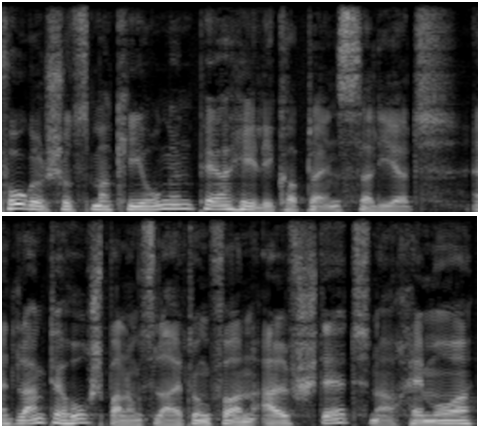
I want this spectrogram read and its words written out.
Vogelschutzmarkierungen per Helikopter installiert. Entlang der Hochspannungsleitung von Alfstedt nach Hemmoor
